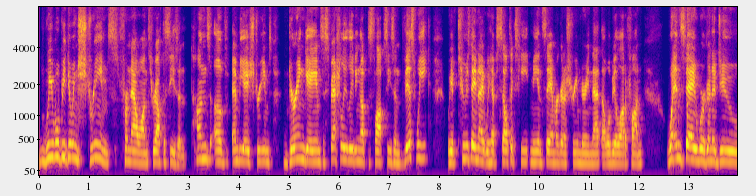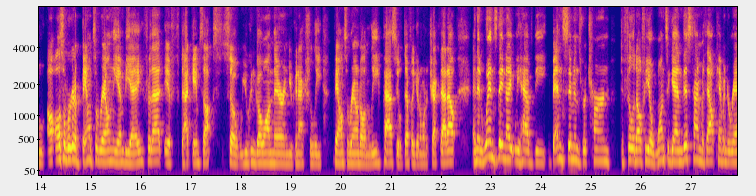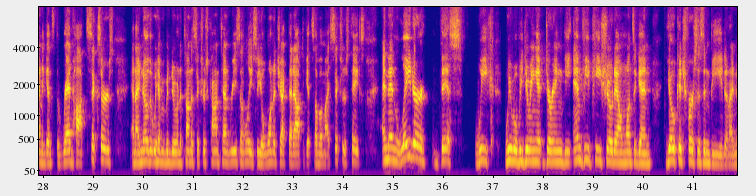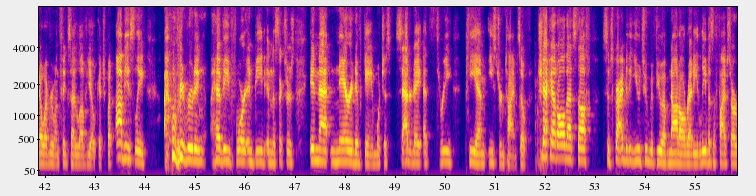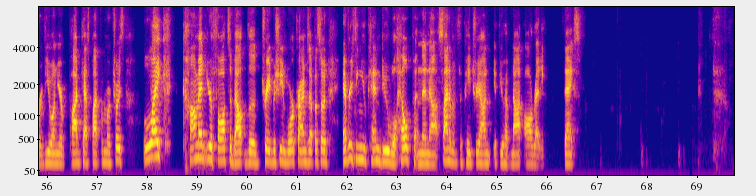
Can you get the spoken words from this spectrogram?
we will be doing streams from now on throughout the season. Tons of NBA streams during games, especially leading up to slop season. This week, we have Tuesday night, we have Celtics Heat. Me and Sam are going to stream during that. That will be a lot of fun. Wednesday, we're going to do uh, also, we're going to bounce around the NBA for that if that game sucks. So you can go on there and you can actually bounce around on League Pass. You'll definitely going to want to check that out. And then Wednesday night, we have the Ben Simmons return to Philadelphia once again, this time without Kevin Durant against the red hot Sixers. And I know that we haven't been doing a ton of Sixers content recently, so you'll want to check that out to get some of my Sixers takes. And then later this week, we will be doing it during the MVP showdown once again, Jokic versus Embiid. And I know everyone thinks I love Jokic, but obviously I will be rooting heavy for Embiid in the Sixers in that narrative game, which is Saturday at 3 p.m. Eastern time. So check out all that stuff. Subscribe to the YouTube if you have not already. Leave us a five star review on your podcast platform of choice. Like, comment your thoughts about the Trade Machine War Crimes episode. Everything you can do will help. And then uh, sign up for the Patreon if you have not already. Thanks.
